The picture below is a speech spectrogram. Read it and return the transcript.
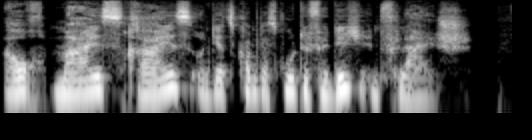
auch Mais, Reis und jetzt kommt das Gute für dich in Fleisch.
